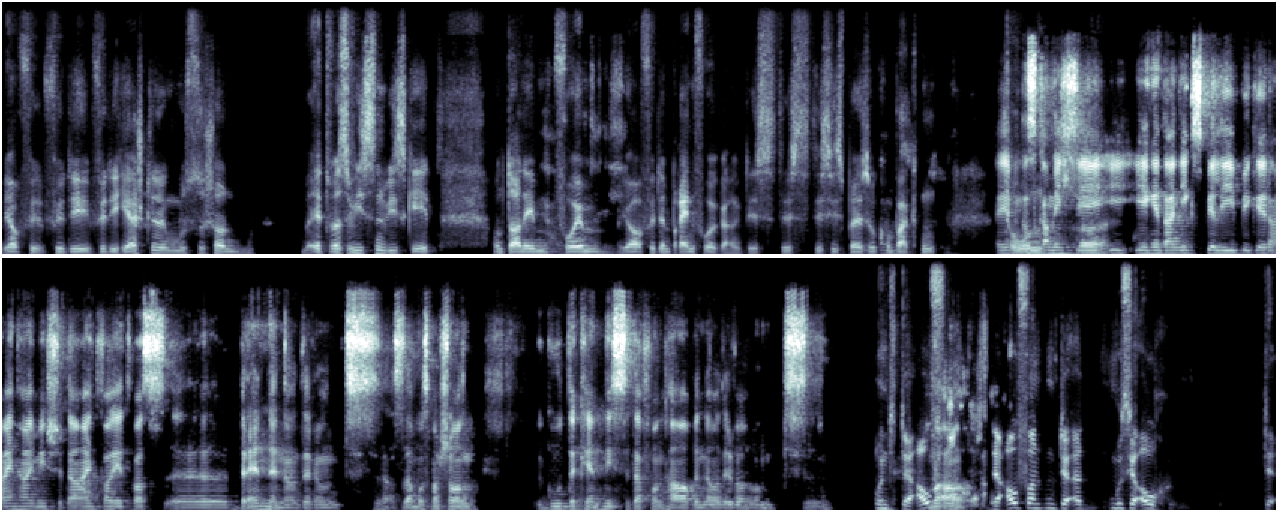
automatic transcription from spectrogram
ja, für, für die, für die Herstellung musst du schon etwas wissen, wie es geht. Und dann eben Ja, vor allem, natürlich. ja, für den Brennvorgang. Das, das, das ist bei so kompakten Eben, das Ton, kann nicht äh, irgendein x-beliebiger Einheimischer da einfach etwas äh, brennen, oder? Und also da muss man schon gute Kenntnisse davon haben, oder? Und äh, Und der Aufwand, der Aufwand, der muss ja auch, der,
